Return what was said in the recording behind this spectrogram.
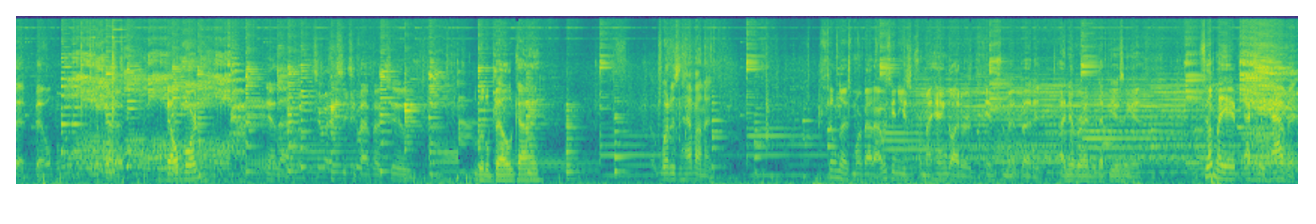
That bell board? I've got a bell board. Yeah, that 6502 little bell guy. What does it have on it? Phil knows more about it. I was going to use it for my hang glider instrument, but it, I never ended up using it. Phil may actually have it.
